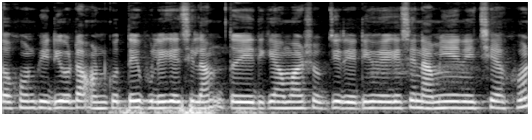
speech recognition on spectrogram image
তখন ভিডিওটা অন করতেই ভুলে গেছিলাম। তো এদিকে আমার সবজি রেডি হয়ে গেছে, নামিয়ে নিচ্ছি এখন।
